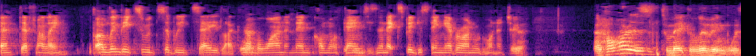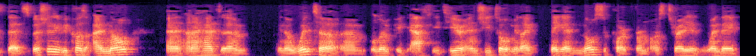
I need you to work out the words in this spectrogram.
yeah definitely olympics would so we'd say like Yeah. number one and then commonwealth games is the next biggest thing everyone would want to do Yeah. And how hard is it to make a living with that? Especially because I know, and, and I had, um, you know, winter um, Olympic athlete here, and she told me like they get no support from Australia when they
